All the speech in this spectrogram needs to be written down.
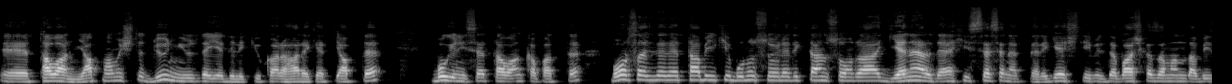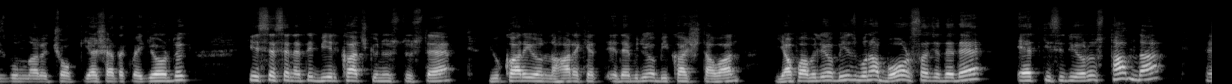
e, tavan yapmamıştı. Dün %7'lik yukarı hareket yaptı. Bugün ise tavan kapattı. Borsacıda da tabii ki bunu söyledikten sonra genelde hisse senetleri geçtiğimizde başka zamanda biz bunları çok yaşadık ve gördük. Hisse senedi birkaç gün üst üste yukarı yönlü hareket edebiliyor. Birkaç tavan yapabiliyor. Biz buna borsacı dede etkisi diyoruz. Tam da e,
